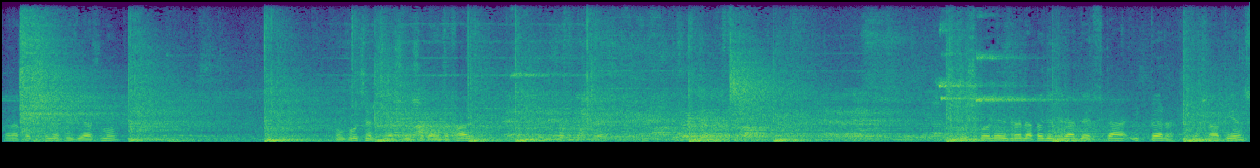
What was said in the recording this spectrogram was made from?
για να κόψει τον εφηδιασμό ο Βούτσερ πιάσουν κάνει το φάουλ. Το σκόρ είναι 35-37 υπέρ του Sapiens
